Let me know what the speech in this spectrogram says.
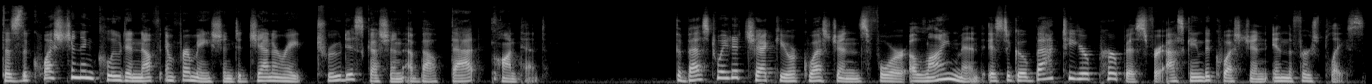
Does the question include enough information to generate true discussion about that content? The best way to check your questions for alignment is to go back to your purpose for asking the question in the first place.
